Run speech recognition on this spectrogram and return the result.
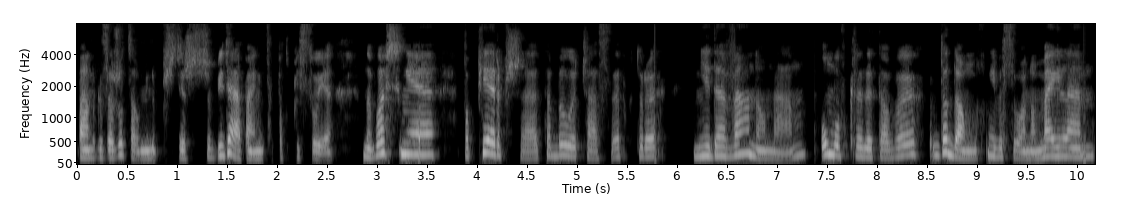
bank zarzucał mi, no przecież wiedziała pani, co podpisuje. No właśnie, po pierwsze, to były czasy, w których nie dawano nam umów kredytowych do domów, nie wysyłano mailem,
